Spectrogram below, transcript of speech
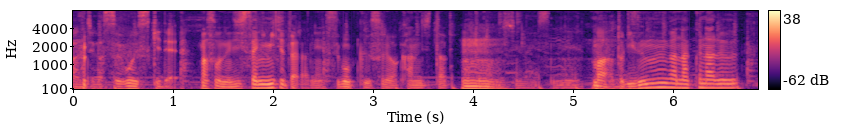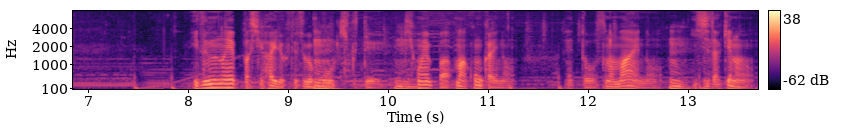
感じがすごい好きで。まあそうね実際に見てたらねすごくそれは感じたことかもしれないですね。まああとリズムがなくなるリズムのやっぱ支配力ってすごく大きくて、うん。基本やっぱまあ今回のえっとその前のうん。石だけの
